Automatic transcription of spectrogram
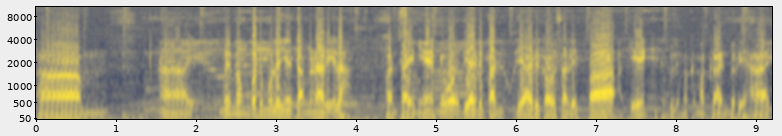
Um, uh, memang pada mulanya tak menarik lah pantai ni eh. Memang dia ada pan, dia ada kawasan lepak. Okey, kita boleh makan-makan, berehat,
